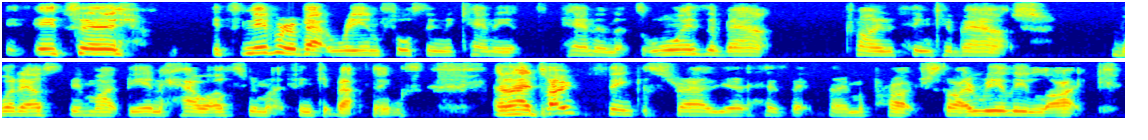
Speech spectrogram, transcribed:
It's a it's never about reinforcing the canon. Canon. It's always about trying to think about what else there might be and how else we might think about things. And I don't think Australia has that same approach. So I really like,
